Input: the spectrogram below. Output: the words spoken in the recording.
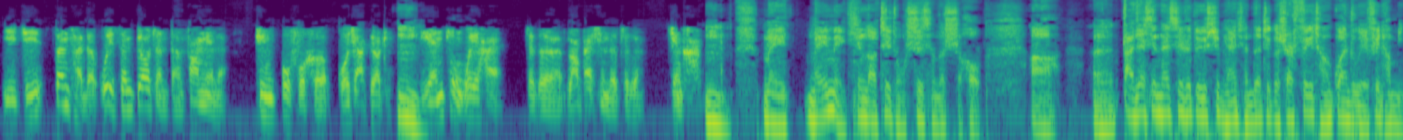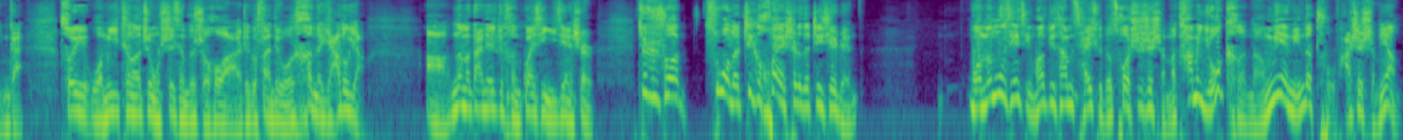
以及生产的卫生标准等方面呢，均不符合国家标准，嗯严重危害这个老百姓的这个健康。嗯，每每每听到这种事情的时候，啊，呃，大家现在其实对于食品安全的这个事儿非常关注，也非常敏感。所以我们一听到这种事情的时候啊，这个犯罪我恨得牙都痒，啊，那么大家就很关心一件事儿，就是说做了这个坏事的这些人，我们目前警方对他们采取的措施是什么？他们有可能面临的处罚是什么样的？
